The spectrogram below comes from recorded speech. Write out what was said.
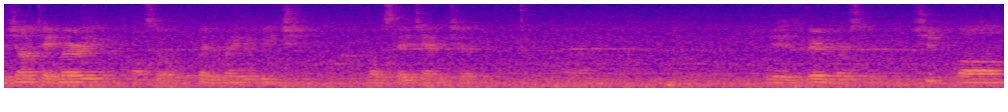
DeJounte Murray also played at Rainier Beach, won a state championship. Is very versatile, shoot the ball,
